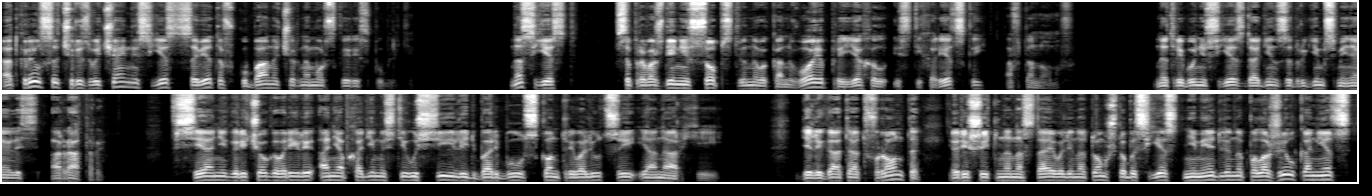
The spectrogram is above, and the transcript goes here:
открылся чрезвычайный съезд Советов Кубано-Черноморской республики. На съезд в сопровождении собственного конвоя приехал из Тихорецкой автономов. На трибуне съезда один за другим сменялись ораторы. Все они горячо говорили о необходимости усилить борьбу с контрреволюцией и анархией. Делегаты от фронта решительно настаивали на том, чтобы съезд немедленно положил конец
